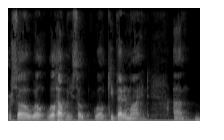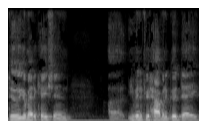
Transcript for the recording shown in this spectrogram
or so will will help me. So we'll keep that in mind. Um, do your medication. Uh, even if you're having a good day,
